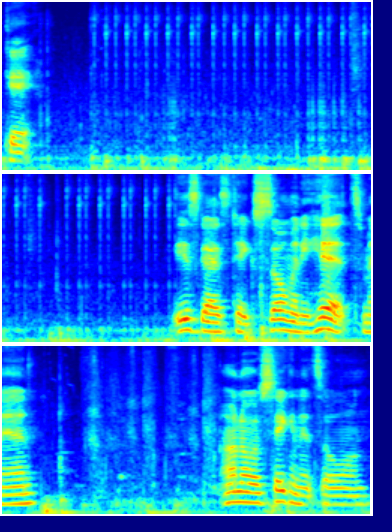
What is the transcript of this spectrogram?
Okay. These guys take so many hits, man. I don't know what's taking it so long.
